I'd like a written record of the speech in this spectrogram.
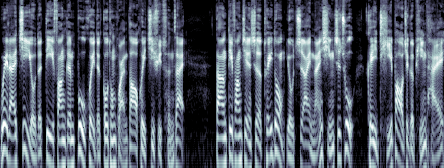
未来既有的地方跟部会的沟通管道会继续存在。当地方建设推动有挚爱难行之处，可以提报这个平台，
